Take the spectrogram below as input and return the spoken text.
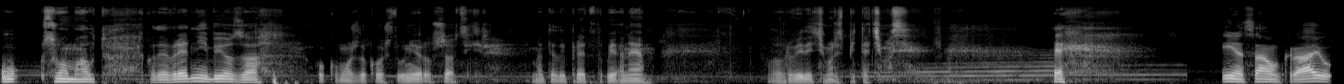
u svom autu. Tako da je vredniji bio za koliko možda košta Unierov šafciger. Imate li predstavu? Ja nemam. Dobro, vidjet ćemo, raspitat ćemo se. Eh. I na samom kraju,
